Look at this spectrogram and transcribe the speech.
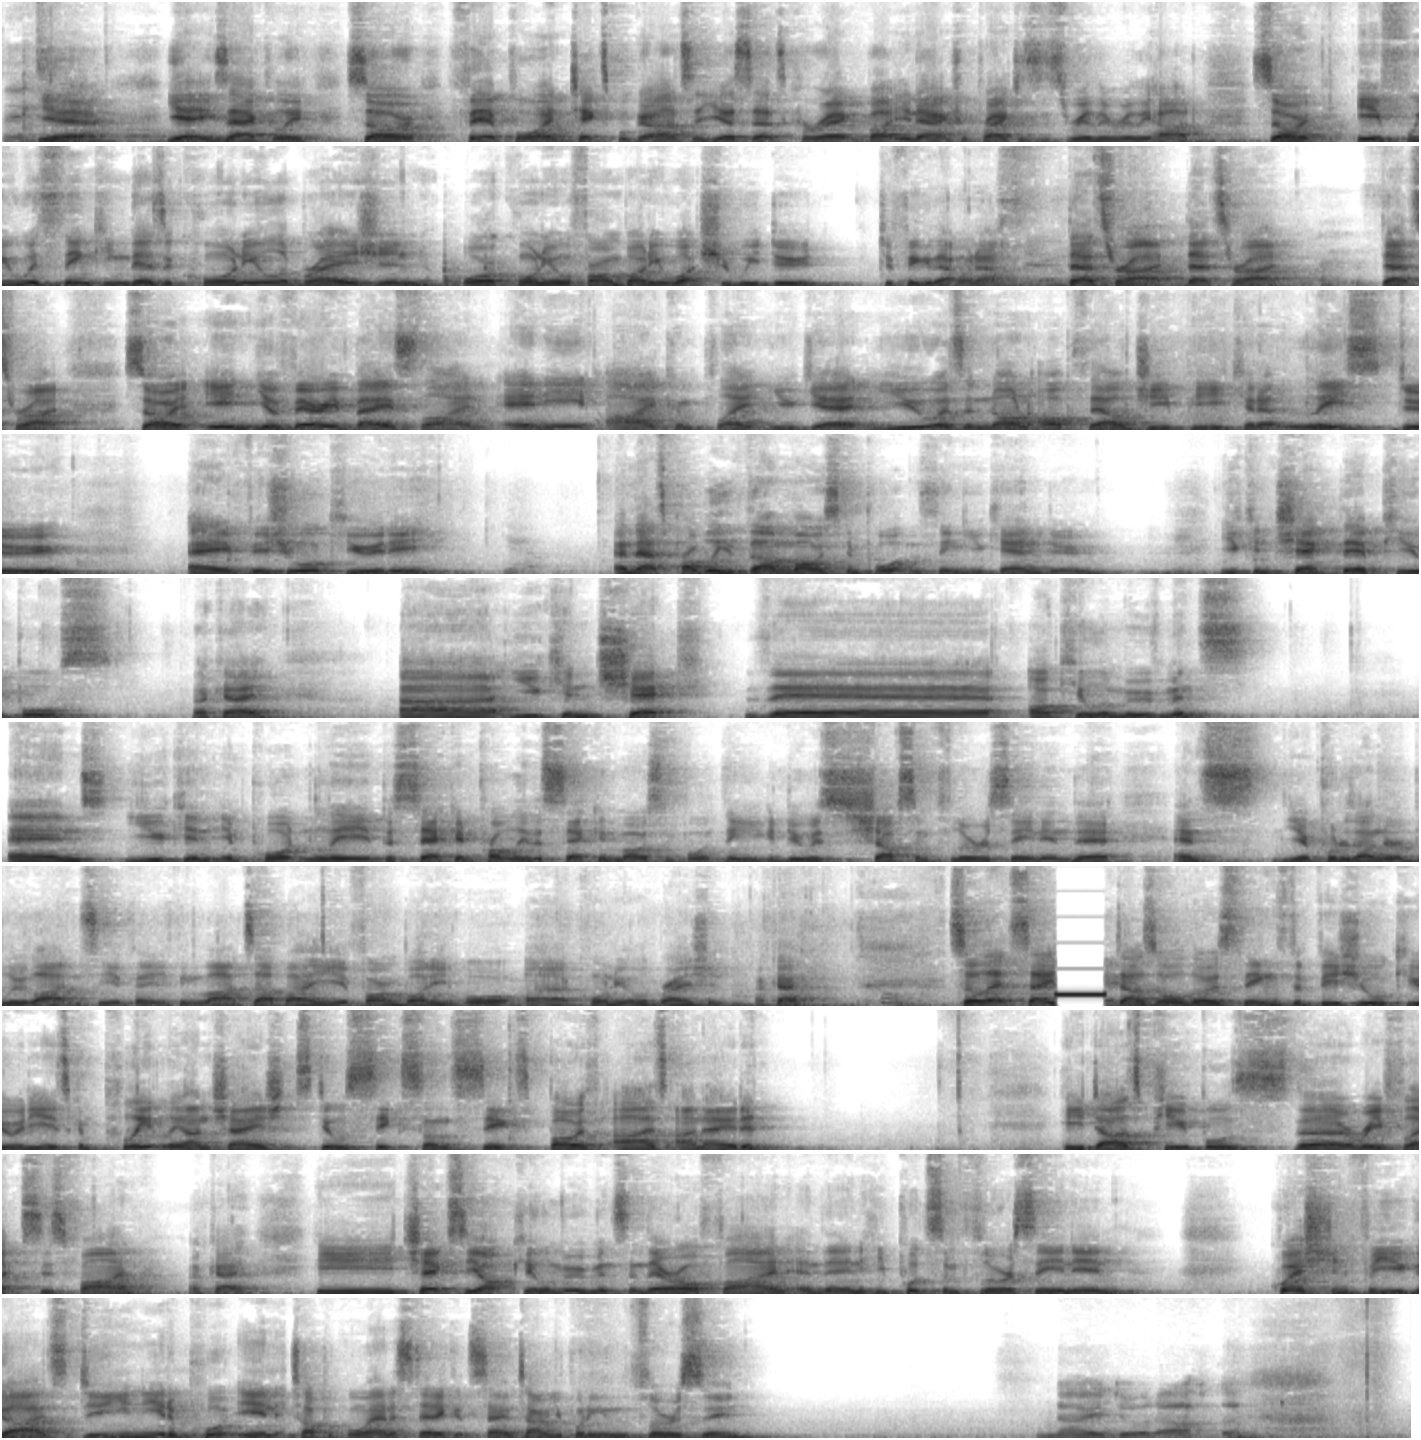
They're yeah, terrible. yeah, exactly. So fair point. Textbook answer, yes, that's correct. But in actual practice, it's really, really hard. So if we were thinking there's a corneal abrasion or a corneal foreign body, what should we do to figure that one out? That's right. That's right. That's right. So in your very baseline, any eye complaint you get, you as a non-opthal GP can at least do a visual acuity, and that's probably the most important thing you can do. You can check their pupils, okay? Uh, you can check their ocular movements, and you can importantly, the second, probably the second most important thing you can do is shove some fluorescein in there and you know, put it under a blue light and see if anything lights up, i.e., a foreign body or uh, corneal abrasion. Okay? So let's say does all those things. The visual acuity is completely unchanged. It's still six on six, both eyes unaided. He does pupils, the reflex is fine, okay? He checks the ocular movements and they're all fine, and then he puts some fluorescein in. Question for you guys Do you need to put in topical anesthetic at the same time you're putting in the fluorescein? No, you do it after.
